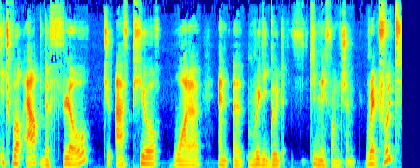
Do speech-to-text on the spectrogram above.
it will help the flow to have pure water and a really good kidney function. Grapefruit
